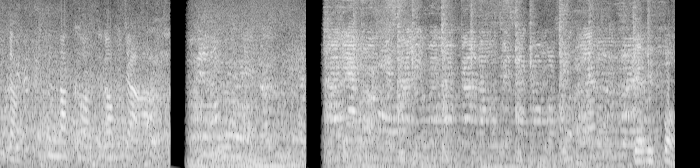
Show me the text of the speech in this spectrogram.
일단, 콘라카 들어가보자. 꽤 이뻐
